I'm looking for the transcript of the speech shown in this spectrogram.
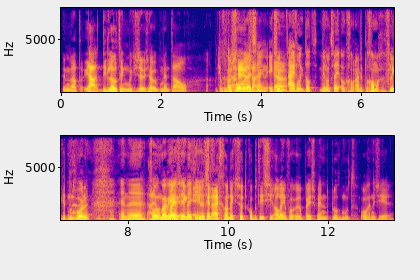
inderdaad... Ja, die loting moet je sowieso ook mentaal... Moet je goed voorbereid zijn. zijn. Ik Ja. vind eigenlijk dat Willem II ook gewoon uit het programma geflikkerd moet worden. en eh, Ja, gewoon maar weer Maar even ik, een ik- beetje ik rust. vind eigenlijk gewoon dat je een soort competitie alleen voor Europees spelende ploeg moet organiseren.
